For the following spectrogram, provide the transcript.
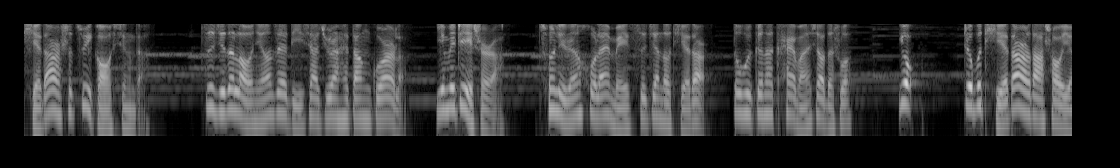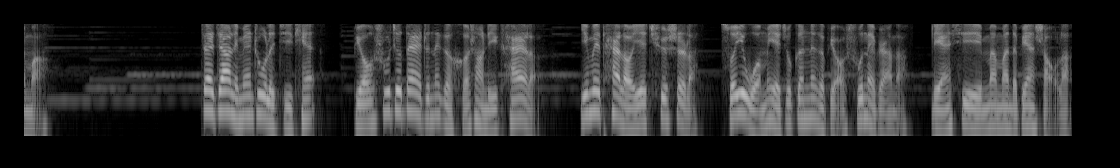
铁蛋儿是最高兴的，自己的老娘在底下居然还当官了。因为这事儿啊，村里人后来每次见到铁蛋儿都会跟他开玩笑的说：“哟，这不铁蛋儿大少爷吗？”在家里面住了几天，表叔就带着那个和尚离开了。因为太老爷去世了，所以我们也就跟那个表叔那边的联系慢慢的变少了。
